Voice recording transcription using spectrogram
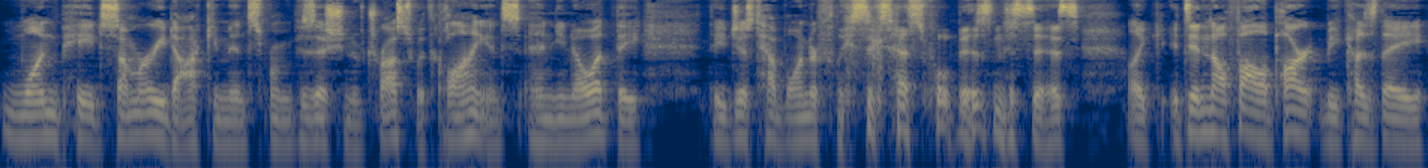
one page summary documents from a position of trust with clients. And you know what? They, they just have wonderfully successful businesses. Like it didn't all fall apart because they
